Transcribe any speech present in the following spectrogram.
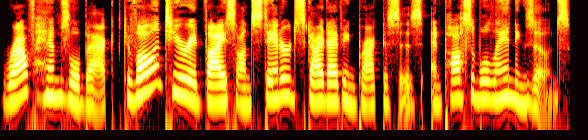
Ralph Himmelsbach to volunteer advice on standard skydiving practices and possible landing zones.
